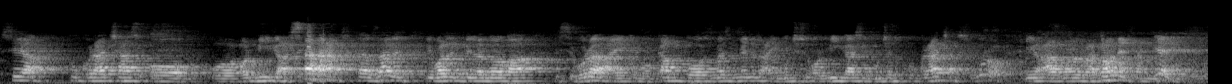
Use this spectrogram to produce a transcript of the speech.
sea cucarachas o, hormigas, ¿sabes? Igual en Villanova, seguro hay como campos, más o menos hay muchas hormigas y muchas cucarachas, seguro, y algunos ratones también.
